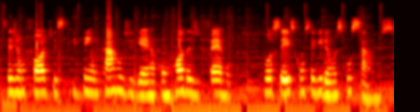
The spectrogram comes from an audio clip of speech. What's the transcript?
sejam fortes e tenham carros de guerra com rodas de ferro, vocês conseguirão expulsá-los.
